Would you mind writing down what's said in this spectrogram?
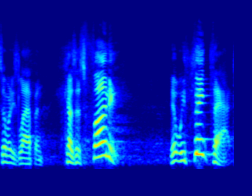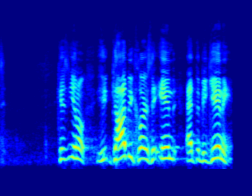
Somebody's laughing because it's funny that we think that. Because, you know, God declares the end at the beginning.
